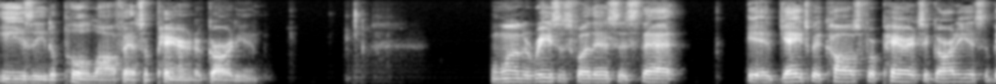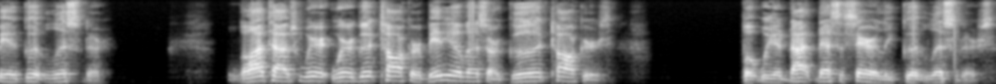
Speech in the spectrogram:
easy to pull off as a parent or guardian. One of the reasons for this is that engagement calls for parents and guardians to be a good listener. A lot of times we're we're a good talker. Many of us are good talkers, but we are not necessarily good listeners.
